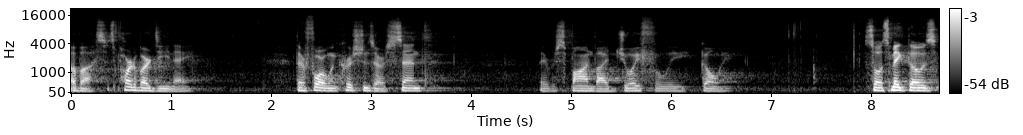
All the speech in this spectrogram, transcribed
of us. It's part of our DNA. Therefore, when Christians are sent, they respond by joyfully going. So let's make those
